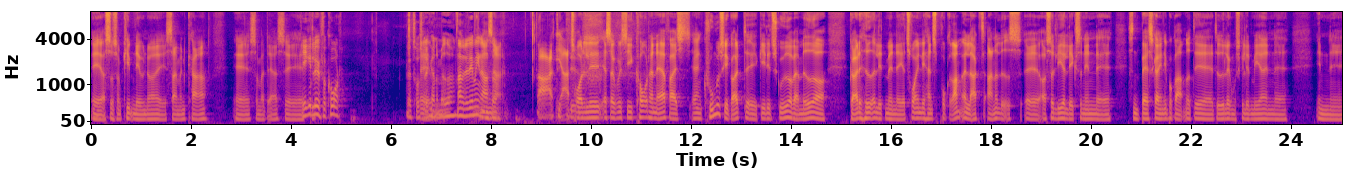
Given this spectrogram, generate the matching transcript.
Øh, og så som Kim nævner, øh, Simon Carr, øh, som er deres... Øh, det er ikke et løb for kort. Jeg tror slet ikke, han er med. Nej, men det er det, jeg mener altså. Nej. Nej, det, jeg det, tror det lidt, altså jeg vil sige, Kort han er faktisk, han kunne måske godt uh, give det et skud og være med og gøre det hederligt, men uh, jeg tror egentlig, hans program er lagt anderledes, uh, og så lige at lægge sådan en uh, sådan basker ind i programmet, det, det ødelægger måske lidt mere end, uh, end, uh,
